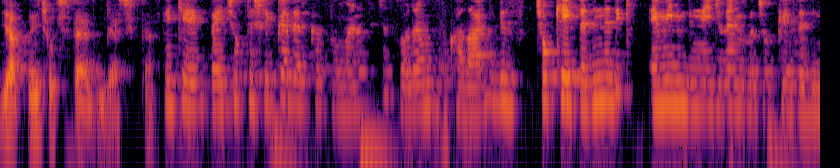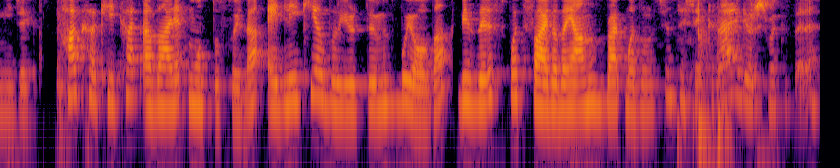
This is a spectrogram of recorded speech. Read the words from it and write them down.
yapmayı çok isterdim gerçekten. Peki Bey çok teşekkür ederiz katılımlarınız için. Sorularımız bu kadardı. Biz çok keyifle dinledik. Eminim dinleyicilerimiz de çok keyifle dinleyecek. Hak, hakikat, adalet mottusuyla 52 yıldır yürüttüğümüz bu yolda bizleri Spotify'da da yalnız bırakmadığınız için teşekkürler. Görüşmek üzere.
